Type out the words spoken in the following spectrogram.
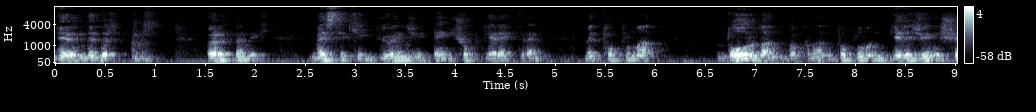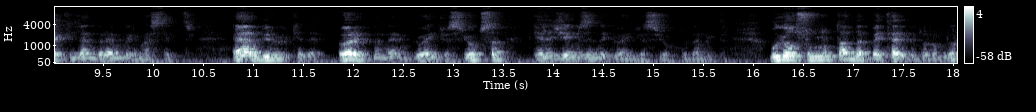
yerindedir. Öğretmenlik mesleki güvenceyi en çok gerektiren ve topluma doğrudan dokunan, toplumun geleceğini şekillendiren bir meslektir. Eğer bir ülkede öğretmenlerin güvencesi yoksa geleceğimizin de güvencesi yoktur demektir. Bu yoksulluktan da beter bir durumdur.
